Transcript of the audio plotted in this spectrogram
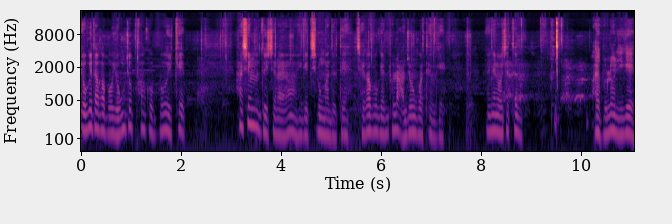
여기다가 뭐 용접하고 뭐 이렇게 하시는 분도 있잖아요. 이게 지붕 만들 때 제가 보기에는 별로 안 좋은 것 같아요. 그게 왜냐면 어쨌든 아 물론 이게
